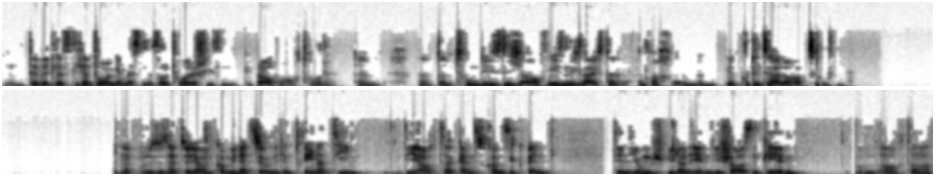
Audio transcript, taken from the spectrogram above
der wird letztlich an Toren gemessen, der soll Tore schießen, die brauchen auch Tore. Ähm, dann tun die sich auch wesentlich leichter, einfach ähm, ihr Potenzial auch abzurufen. Ja, und es ist natürlich auch in Kombination mit dem Trainerteam, die auch da ganz konsequent den jungen Spielern eben die Chancen geben und auch da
